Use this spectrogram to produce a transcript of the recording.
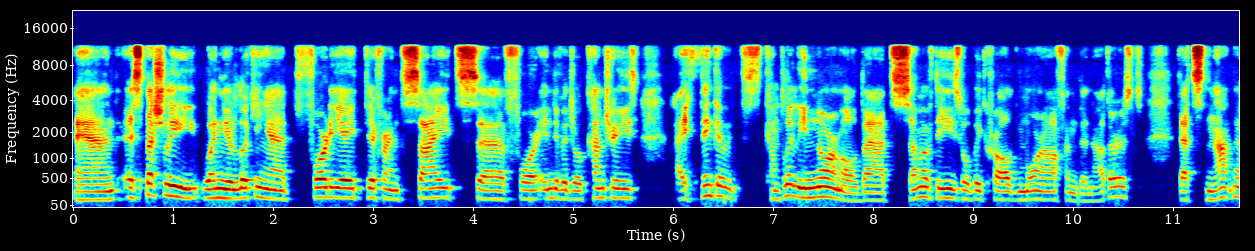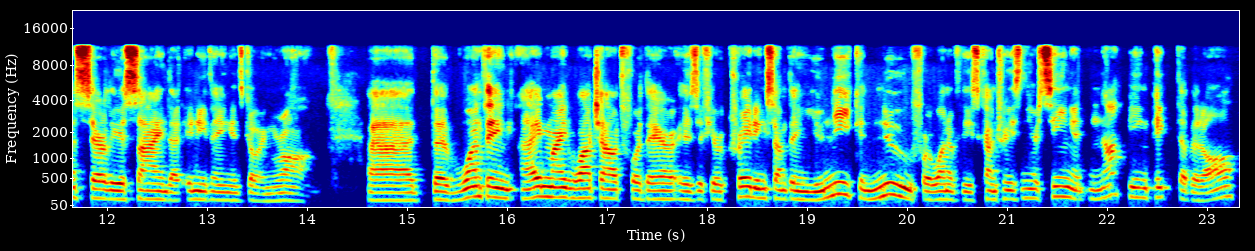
And especially when you're looking at 48 different sites uh, for individual countries, I think it's completely normal that some of these will be crawled more often than others. That's not necessarily a sign that anything is going wrong. Uh, the one thing I might watch out for there is if you're creating something unique and new for one of these countries and you're seeing it not being picked up at all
